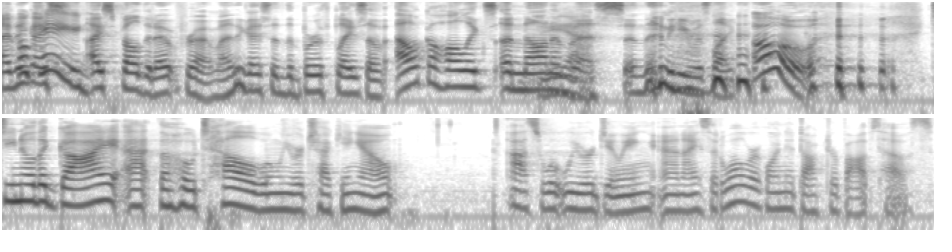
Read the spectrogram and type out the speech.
I think okay. I, spelled it out for him. I think I said the birthplace of Alcoholics Anonymous. And then he was like, oh. Do you know the guy at the hotel when we were checking out asked what we were doing? And I said, Well, we're going to Dr. Bob's house.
